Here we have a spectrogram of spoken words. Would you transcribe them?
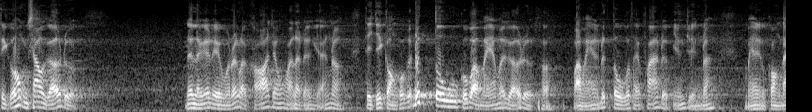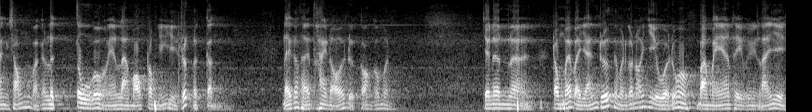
thì cũng không sao gỡ được. Đây là cái điều mà rất là khó chứ không phải là đơn giản đâu thì chỉ còn có cái đức tu của bà mẹ mới gỡ được thôi. Bà mẹ đức tu có thể phá được những chuyện đó. Mẹ còn đang sống và cái lực tu của bà mẹ là một trong những gì rất là cần để có thể thay đổi được con của mình. Cho nên là trong mấy bài giảng trước thì mình có nói nhiều rồi, đúng không? Bà mẹ thì lại gì?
